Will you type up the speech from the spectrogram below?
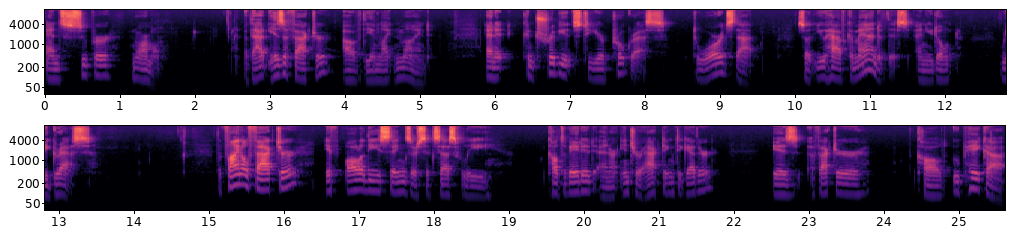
and super normal. But that is a factor of the enlightened mind. And it contributes to your progress towards that so that you have command of this and you don't regress. The final factor, if all of these things are successfully cultivated and are interacting together, is a factor called upekkha,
